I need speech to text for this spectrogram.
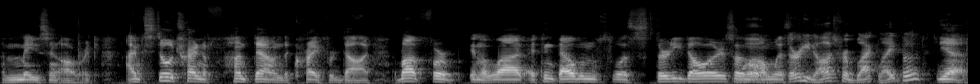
amazing artwork. I'm still trying to hunt down the Cry for Dawn. About for in a lot. I think that one was thirty dollars Whoa, along with. thirty dollars for a black light book? Yeah,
